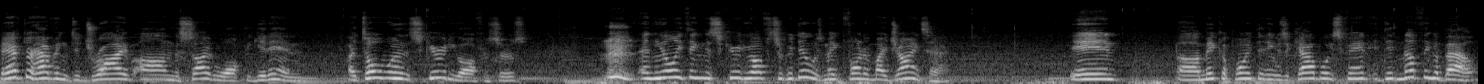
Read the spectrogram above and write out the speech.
after having to drive on the sidewalk to get in, I told one of the security officers, and the only thing the security officer could do was make fun of my Giants hat. And uh, make a point that he was a Cowboys fan. It did nothing about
